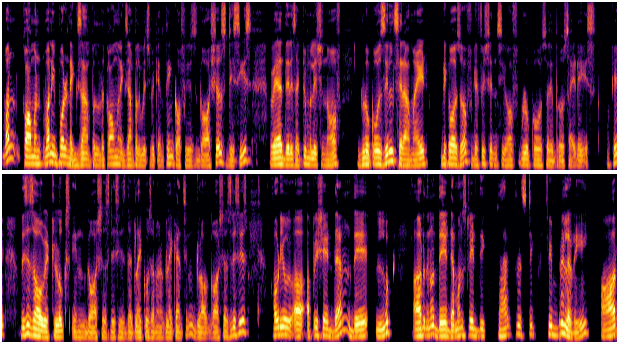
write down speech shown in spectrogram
One common, one important example, the common example which we can think of is Gaucher's disease, where there is accumulation of glucosyl ceramide because of deficiency of glucocerebrosidase. Okay, this is how it looks in Gaucher's disease, the glycosaminoglycans in Gaucher's disease. How do you uh, appreciate them? They look or you know they demonstrate the characteristic fibrillary or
